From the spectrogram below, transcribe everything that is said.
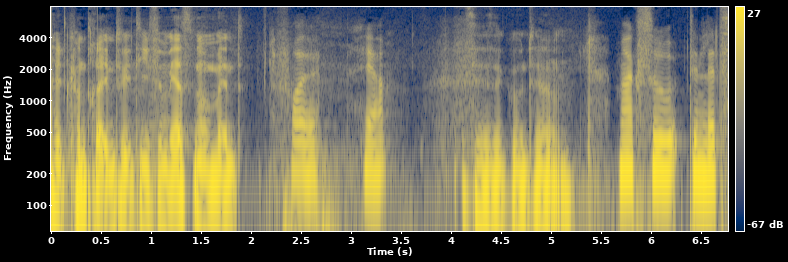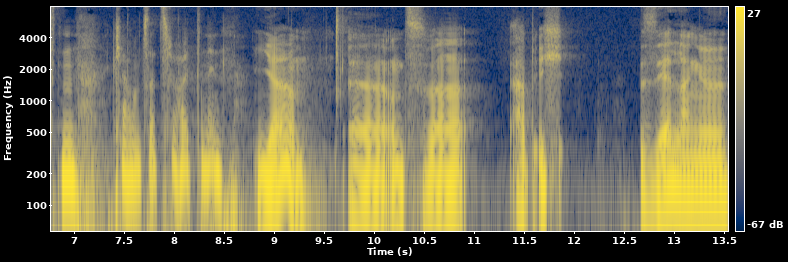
halt kontraintuitiv im ersten Moment. Voll, ja. Sehr, sehr gut, ja. Magst du den letzten Glaubenssatz für heute nennen? Ja, äh, und zwar habe ich sehr lange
